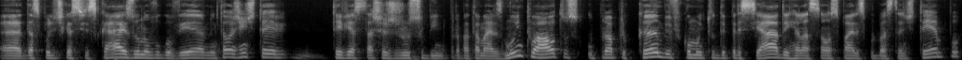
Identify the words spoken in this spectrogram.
uh, das políticas fiscais do novo governo. Então a gente teve, teve as taxas de juros subindo para patamares muito altos, o próprio câmbio ficou muito depreciado em relação aos pares por bastante tempo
